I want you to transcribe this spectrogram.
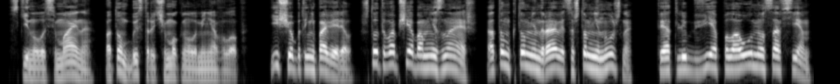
— вскинулась Майна, потом быстро чмокнула меня в лоб. «Еще бы ты не поверил. Что ты вообще обо мне знаешь? О том, кто мне нравится, что мне нужно? Ты от любви ополоумел совсем,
